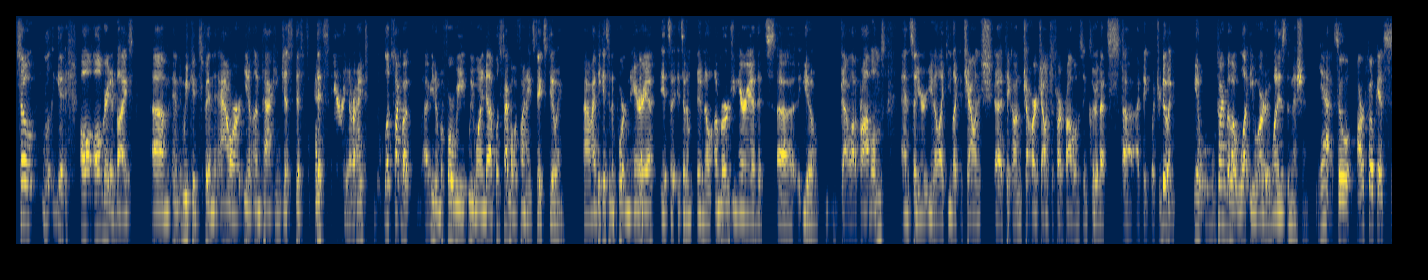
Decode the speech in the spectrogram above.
So, yeah, all, all great advice. Um, and we could spend an hour, you know, unpacking just this this area, right? Let's talk about, uh, you know, before we we wind up, let's talk about what Finite State's doing. Um, I think it's an important area. It's a it's an you know emerging area that's uh, you know got a lot of problems, and so you're you know like you like to challenge, uh, take on hard challenges, hard problems, and clear that's uh, I think what you're doing you know, talk about what you are doing. What is the mission? Yeah, so our focus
